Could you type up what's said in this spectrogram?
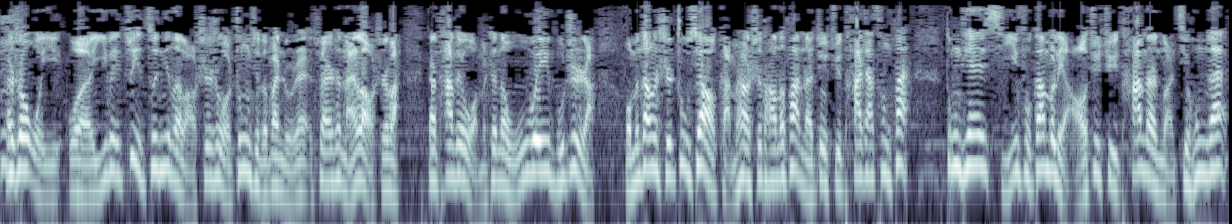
嗯他说我一我一位最尊敬的老师是我中学的班主任，虽然是男老师吧，但他对我们真的无微不至啊。我们当时住校赶不上食堂的饭呢，就去他家蹭饭。冬天洗衣服干不了，就去他那儿暖气烘干。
